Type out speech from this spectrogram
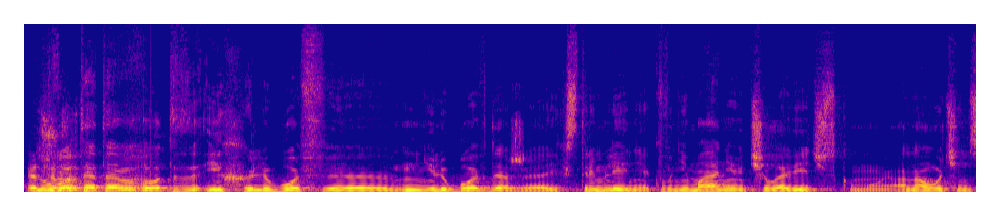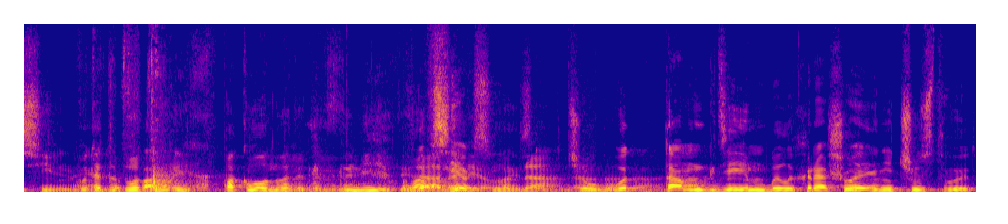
Это Ну вот- вот это вот их любовь, э, ну, не любовь даже, а их стремление к вниманию человеческому, она очень сильная. Вот это этот вот факт. их поклон, вот этот знаменитый. Во да, всех смыслах. да, да, вот да. там, где им было хорошо, и они чувствуют,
